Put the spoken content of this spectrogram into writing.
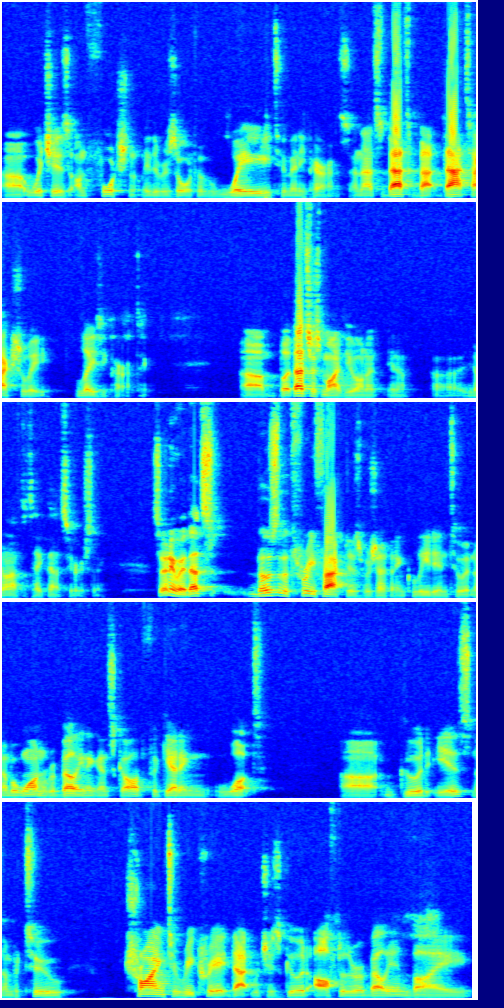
uh, which is unfortunately the resort of way too many parents, and that's that's bad. That's actually lazy parenting. Um, but that's just my view on it. You know, uh, you don't have to take that seriously. So anyway, that's those are the three factors which I think lead into it. Number one, rebellion against God, forgetting what uh, good is. Number two, trying to recreate that which is good after the rebellion by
